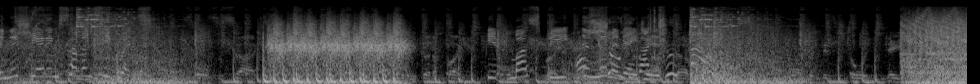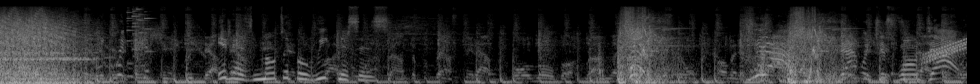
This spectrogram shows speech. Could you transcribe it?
Initiating summon sequence. It must be eliminated. It has multiple weaknesses. That one just won't die.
